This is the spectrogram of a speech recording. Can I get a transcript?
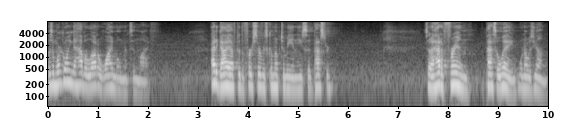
Listen, we're going to have a lot of why moments in life. I had a guy after the first service come up to me and he said, Pastor, he said, I had a friend pass away when I was young.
